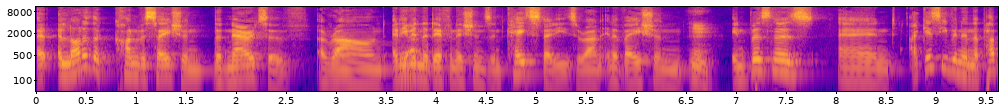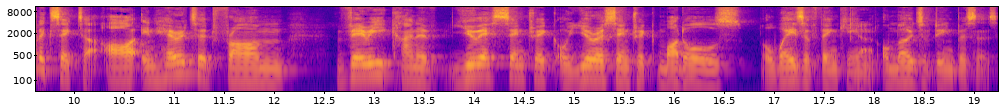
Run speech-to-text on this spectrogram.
a, lot of the conversation, the narrative around, and even yeah. the definitions and case studies around innovation mm. in business and I guess even in the public sector are inherited from very kind of US centric or Eurocentric models or ways of thinking yeah. or modes of doing business.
